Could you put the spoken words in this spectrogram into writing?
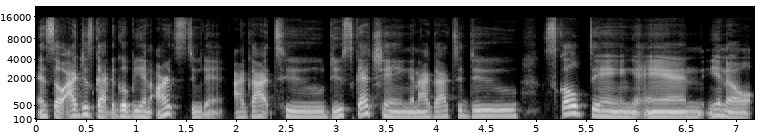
and so i just got to go be an art student. I got to do sketching and i got to do sculpting and you know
